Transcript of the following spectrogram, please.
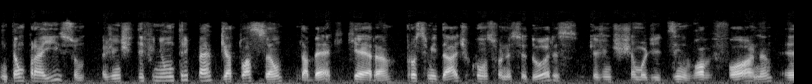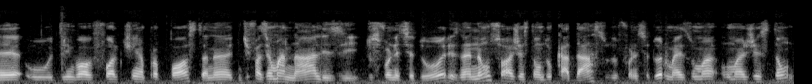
Então, para isso, a gente definiu um tripé de atuação da BEC, que era proximidade com os fornecedores, que a gente chamou de Desenvolve For. Né? É, o Desenvolve For tinha a proposta né, de fazer uma análise dos fornecedores, né? não só a gestão do cadastro do fornecedor, mas uma, uma gestão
